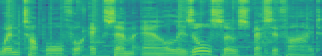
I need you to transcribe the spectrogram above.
when top or for XML is also specified.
